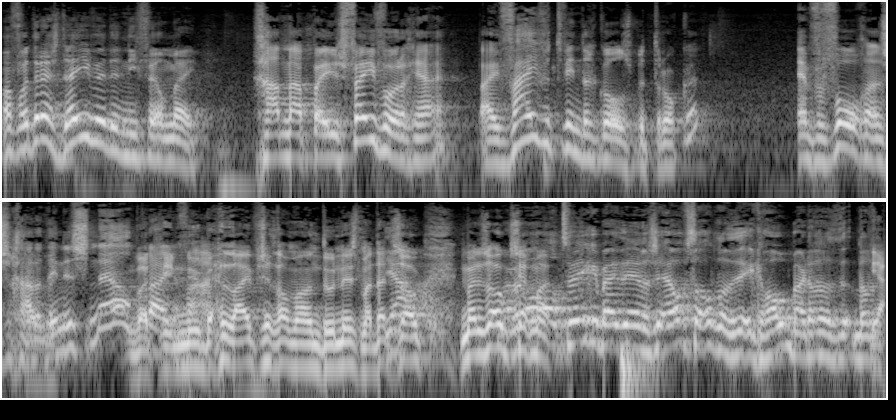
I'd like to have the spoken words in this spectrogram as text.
maar voor de rest deden we er niet veel mee. Gaat naar PSV vorig jaar. Bij 25 goals betrokken. En vervolgens gaat het in een Wat hij sneltrein. nu bij Leipzig allemaal aan het doen is. Maar dat Ja. is ook, maar dat is ook Maar zeg maar... al twee keer bij het Nederlands elftal. Dat, ik hoop maar dat het, dat, het-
